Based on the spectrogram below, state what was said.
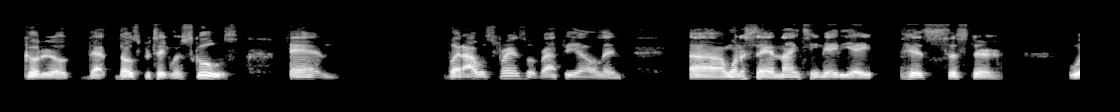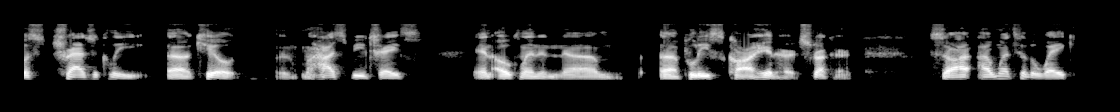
go to that those particular schools. And but I was friends with Raphael, and uh, I want to say in 1988, his sister was tragically uh, killed in a high speed chase in Oakland, and um, a police car hit her, struck her. So I, I went to the wake,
